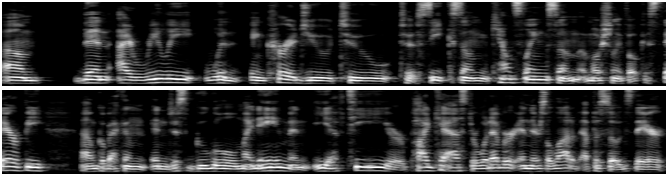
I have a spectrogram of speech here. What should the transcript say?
Um, then I really would encourage you to to seek some counseling, some emotionally focused therapy. Um, go back and, and just Google my name and EFT or podcast or whatever, and there's a lot of episodes there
